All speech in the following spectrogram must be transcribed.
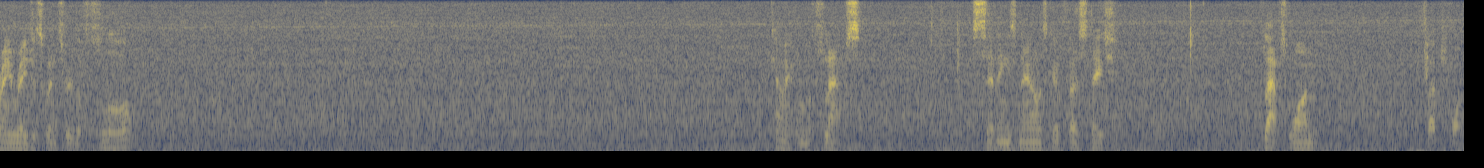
frame rate just went through the floor. Coming from the flaps. Settings now, let's go first stage. Flaps 1. Flaps 1.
